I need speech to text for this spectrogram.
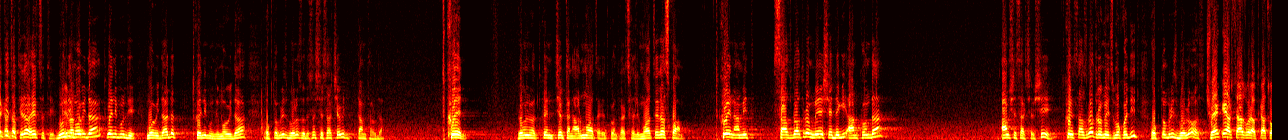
ერთი წუთი რა ერთი წუთი გუნდი მოვიდა თქვენი გუნდი მოვიდა და თქვენი გუნდი მოვიდა ოქტომბრის ბოლოს, როდესაც შესარჩევი დამთავრდა. თქვენ რომელმაც თქვენ ჩემთან არ მოაწერეთ კონტრაქტს ხელი, მოაწერა სხვა. თქვენ ამით საზღვაოთ რომ მე შედეგი არ მქონდა ამ შესარჩევში? თქვენ საზღვაოთ რომელიც მოხვედით ოქტომბრის ბოლოს? ჩვენ კი არ საზღვაოთ, კაცო,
